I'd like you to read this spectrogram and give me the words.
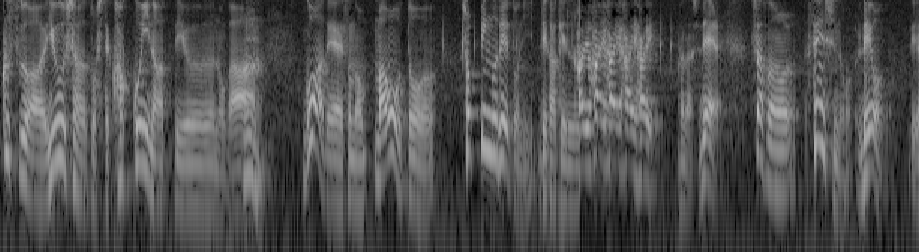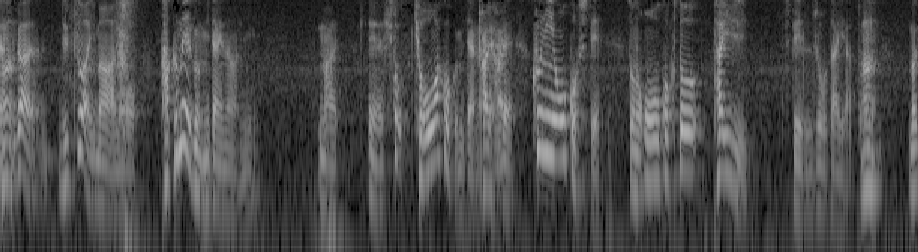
クスは勇者としてかっこいいなっていうのが、5話でその魔王とショッピングデートに出かけるはいはいはいはいはい。話でそしたらその戦士のレオってやつが、実は今あの革命軍みたいなのに、まあえー一つ共和国みたいな感じで、はいはい。国を起こしてその王国と対峙している状態やと、うん。まあ、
